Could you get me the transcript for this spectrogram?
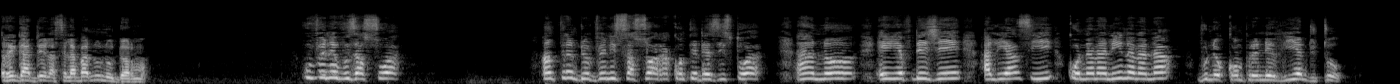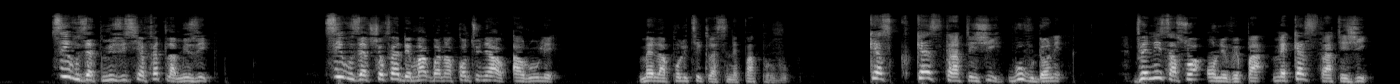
regardez là, c'est là-bas, nous, nous dormons. Vous venez vous asseoir, en train de venir s'asseoir, raconter des histoires. Ah non, EFDG, Alliance, Konanani, nanana. Vous ne comprenez rien du tout. Si vous êtes musicien, faites la musique. Si vous êtes chauffeur de Magbana, continuez à rouler. Mais la politique, là, ce n'est pas pour vous quelle stratégie vous vous donnez? Venir s'asseoir, on ne veut pas. Mais quelle stratégie?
